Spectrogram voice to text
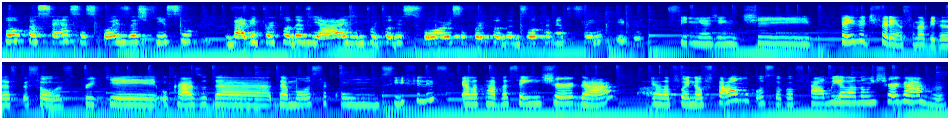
pouco acesso às coisas, acho que isso vale por toda a viagem, por todo esforço, por todo o deslocamento, foi incrível. Sim, a gente fez a diferença na vida das pessoas, porque o caso da, da moça com sífilis, ela estava sem enxergar ela foi no oftalmo, consultou com oftalmo e ela não enxergava.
